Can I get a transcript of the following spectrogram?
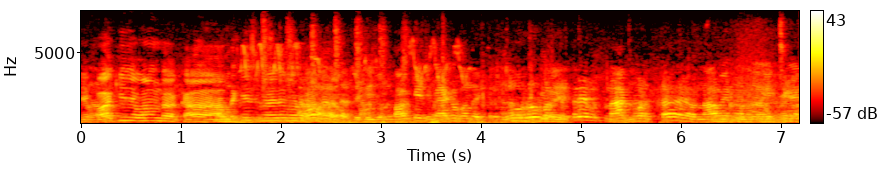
ಈ ಪಾಕಿ ಒಂದ್ ಕಾ ಅರ್ಧ ಕೆಜಿ ಮೇಲೆ ಬರ್ತದೆ. ಪಾವು ಕೆ ಜಿ ಮ್ಯಾಗ ಬಂದೈತೆ ಮೂರು ಬರ್ತೈತ್ರಿ ಮತ್ತು ನಾಲ್ಕು ಬರುತ್ತೆ ನಾವೇನು ಮಾಡ್ತೀವಿ? ಹೆಚ್ಚಿಗೆ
